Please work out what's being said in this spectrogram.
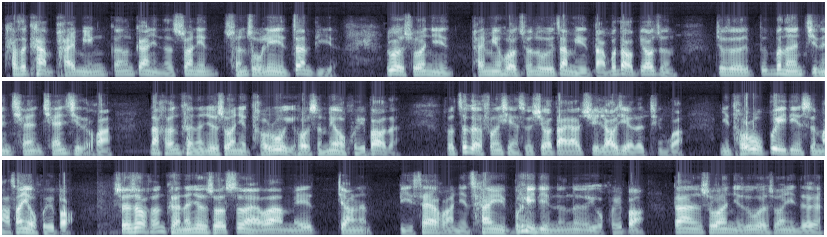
它是看排名跟干你的算力存储力占比，如果说你排名或存储率占比达不到标准，就是不不能挤进前前几的话，那很可能就是说你投入以后是没有回报的。说这个风险是需要大家去了解的情况，你投入不一定是马上有回报，所以说很可能就是说四百万枚奖比赛的话，你参与不一定能能有回报。但是说你如果说你的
